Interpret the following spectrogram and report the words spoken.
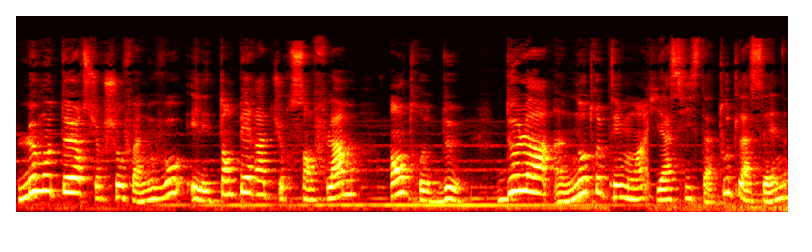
le moteur surchauffe à nouveau et les températures s'enflamment entre deux. De là, un autre témoin qui assiste à toute la scène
